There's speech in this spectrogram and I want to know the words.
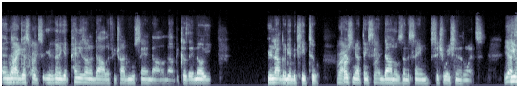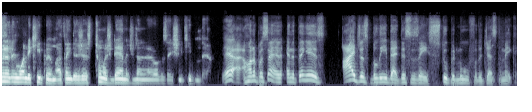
And now Right, guess what? You're going to get pennies on a dollar if you try to move Sam down Donald now because they know you- you're not going to be able to keep two. right? Personally, I think Sam Darnold's in the same situation as Wentz. Yes. Even if they wanted to keep him, I think there's just too much damage done in that organization to keep him there. Yeah, hundred percent. And, and the thing is, I just believe that this is a stupid move for the Jets to make.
